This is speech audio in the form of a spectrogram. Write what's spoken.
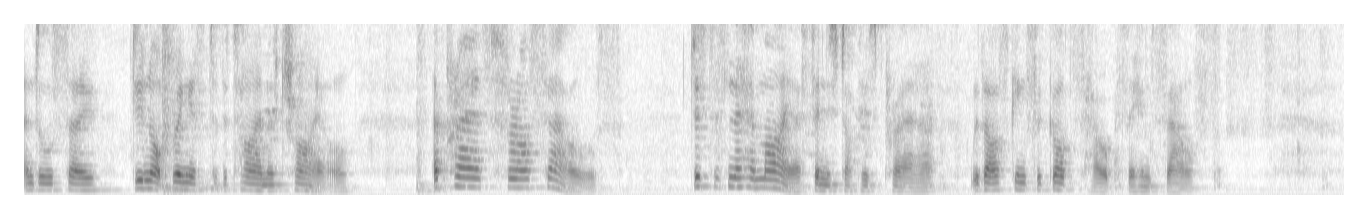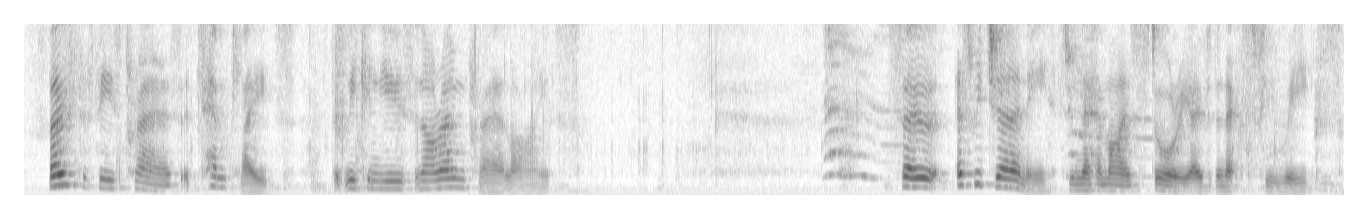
and also do not bring us to the time of trial, are prayers for ourselves, just as Nehemiah finished up his prayer with asking for God's help for himself. Both of these prayers are templates that we can use in our own prayer lives. So, as we journey through Nehemiah's story over the next few weeks,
